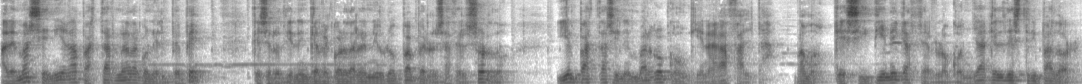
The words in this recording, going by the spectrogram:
además se niega a pactar nada con el PP, que se lo tienen que recordar en Europa, pero les hace el sordo. Y él pacta, sin embargo, con quien haga falta. Vamos, que si tiene que hacerlo con Jack el Destripador,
